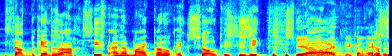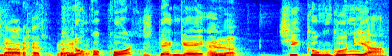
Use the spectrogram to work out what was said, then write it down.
Die staat bekend als agressief. En, maar hij kan ook exotische ziekten verspreiden. Ja, je kan echt een narigheid verkrijgen. Knokkelkoorts, dus dengue en Ja. chikungunya.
